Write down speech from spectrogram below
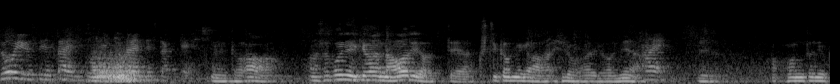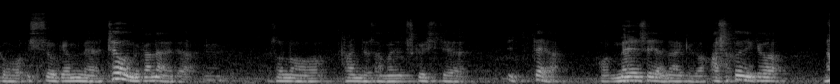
どういう生態にしていきたいんでしたっけ？えー、とああそこに行けば治るよって口コミが広がるように、はい、えー本当にこう一生懸命手を抜かないでうその患者様に尽くして行ってこう名声じゃないけどあそこに行けば治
